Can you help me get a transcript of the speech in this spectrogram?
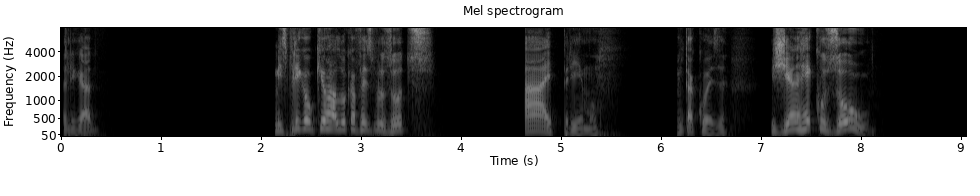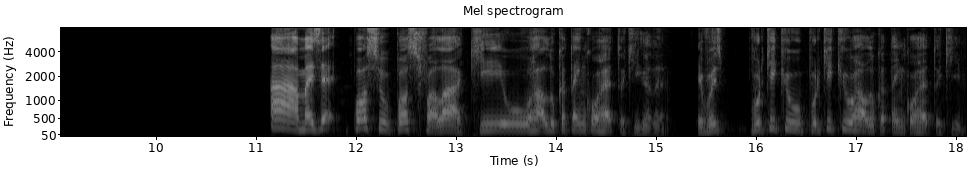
Tá ligado? Me explica o que o Haluca fez pros outros. Ai, primo. Muita coisa. Jean recusou. Ah, mas é. Posso, posso falar que o Haluca tá incorreto aqui, galera. Eu vou. Por que, que, o, por que, que o Haluca tá incorreto aqui?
